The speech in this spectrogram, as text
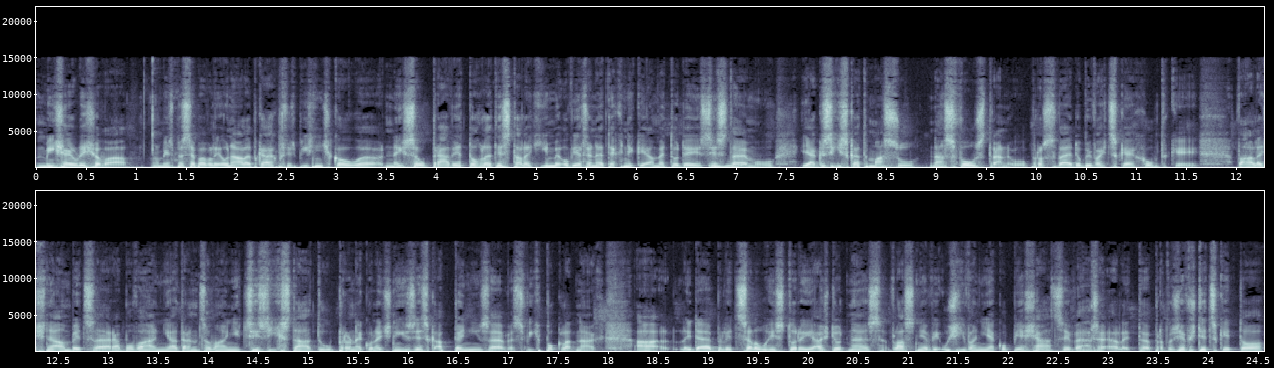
Míša Julišová, my jsme se bavili o nálepkách před písničkou. Nejsou právě tohle ty staletími ověřené techniky a metody systému, mm-hmm. jak získat masu na svou stranu pro své dobyvačské choutky, válečné ambice, rabování a drancování cizích států pro nekonečný zisk a peníze ve svých pokladnách. A lidé byli celou historii až dodnes vlastně využívaní jako pěšáci ve hře elit, protože vždycky to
